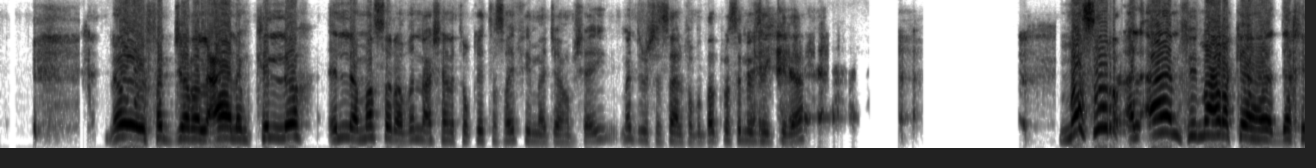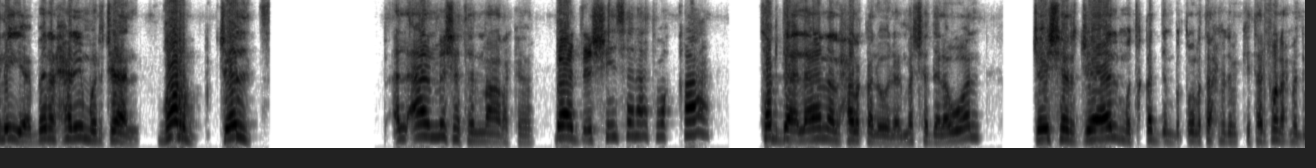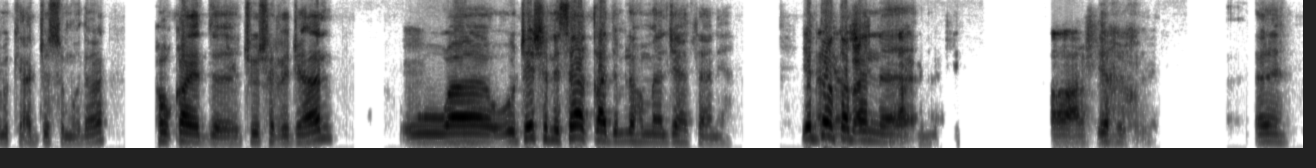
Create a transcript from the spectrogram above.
نووي فجر العالم كله إلا مصر أظن عشان توقيت صيفي ما جاهم شيء ما أدري وش السالفة بالضبط بس إنه زي كذا. مصر الآن في معركة داخلية بين الحريم والرجال. ضرب جلد. الآن مشت المعركة. بعد 20 سنة أتوقع. تبدأ الآن الحلقة الأولى. المشهد الأول. جيش الرجال متقدم بطولة أحمد مكي. تعرفون أحمد مكي عجوز سمو ذا هو قائد جيوش الرجال. و... وجيش النساء قادم لهم من الجهة الثانية. يبدون طبعا آه عرفت يا أخي. إيه.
